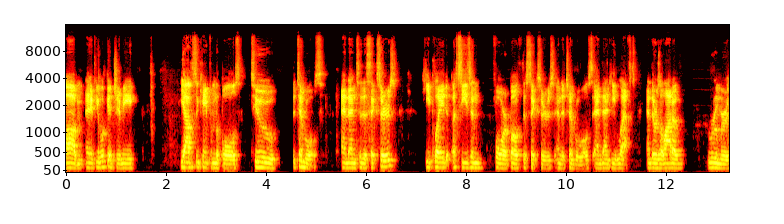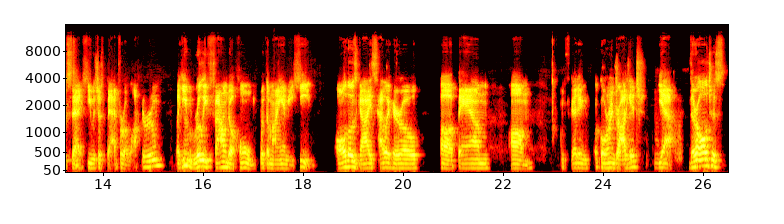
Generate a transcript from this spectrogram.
Um, and if you look at Jimmy, he obviously came from the Bulls to the Timberwolves and then to the Sixers. He played a season for both the Sixers and the Timberwolves, and then he left. And there was a lot of rumors that he was just bad for a locker room. Like he really found a home with the Miami Heat. All those guys, Tyler Herro, uh, Bam, um, I'm forgetting Goran Dragic. Yeah, they're all just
